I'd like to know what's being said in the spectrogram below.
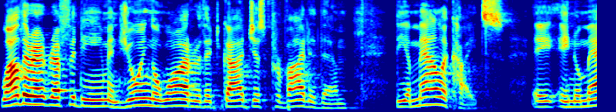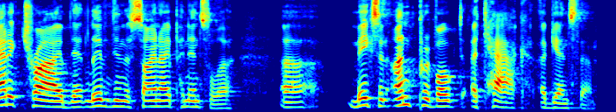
While they're at Rephidim enjoying the water that God just provided them, the Amalekites, a, a nomadic tribe that lived in the Sinai Peninsula, uh, makes an unprovoked attack against them.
